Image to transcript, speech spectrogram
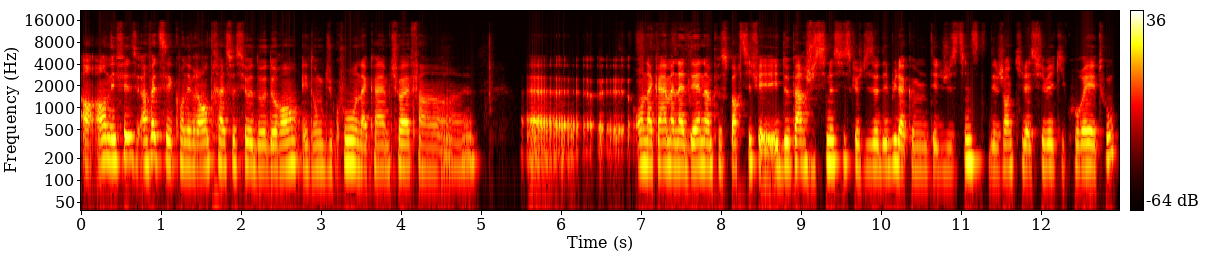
En, effet, en fait, c'est qu'on est vraiment très associé au déodorant et donc du coup, on a quand même, tu vois, enfin, euh, on a quand même un ADN un peu sportif et, de par Justine aussi, ce que je disais au début, la communauté de Justine, c'était des gens qui la suivaient, qui couraient et tout.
